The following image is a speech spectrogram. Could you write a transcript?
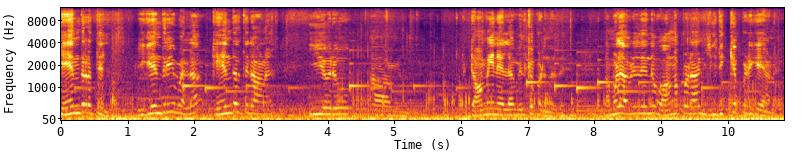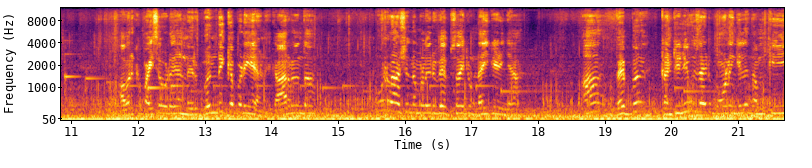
കേന്ദ്രത്തിൽ വികേന്ദ്രീയമല്ല കേന്ദ്രത്തിലാണ് ഈ ഒരു ഡൊമൈനെല്ലാം വിൽക്കപ്പെടുന്നത്. നമ്മൾ അവരിൽ നിന്ന് വാങ്ങപ്പെടാൻ വിധിക്കപ്പെടുകയാണ്. അവർക്ക് പൈസ കൊടുക്കാൻ നിർബന്ധിക്കപ്പെടുകയാണ്. കാരണം എന്താ? ഒരു പ്രാവശ്യം നമ്മളൊരു വെബ്സൈറ്റ് ഉണ്ടായി കഴിഞ്ഞാൽ ആ വെബ് കണ്ടിന്യൂസ് ആയിട്ട് പോകണമെങ്കിൽ നമുക്ക് ഈ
